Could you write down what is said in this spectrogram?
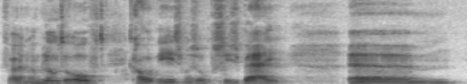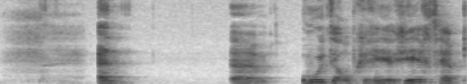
vanuit mijn blote hoofd. Ik hou het niet eens maar zo precies bij. Ehm, en um, hoe ik daarop gereageerd heb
